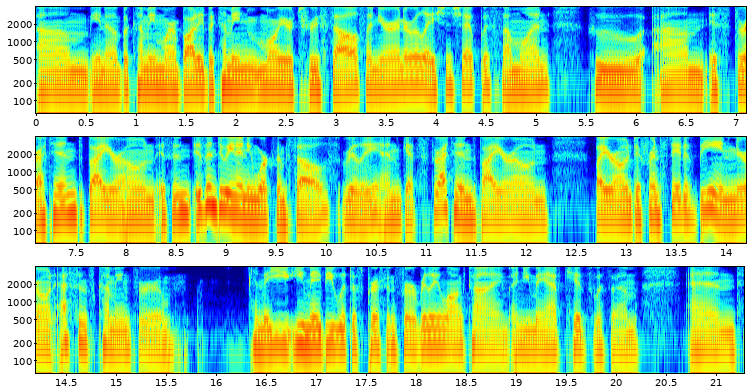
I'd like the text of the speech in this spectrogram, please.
um, you know, becoming more body, becoming more your true self, and you're in a relationship with someone who um, is threatened by your own isn't isn't doing any work themselves really, and gets threatened by your own by your own different state of being your own essence coming through. And you, you may be with this person for a really long time and you may have kids with them and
